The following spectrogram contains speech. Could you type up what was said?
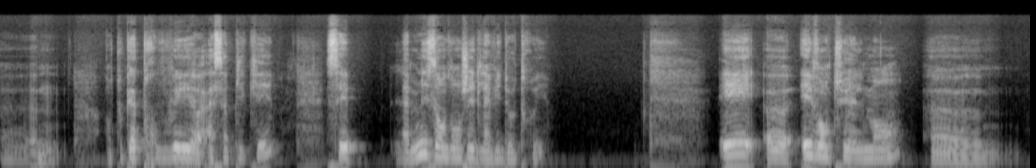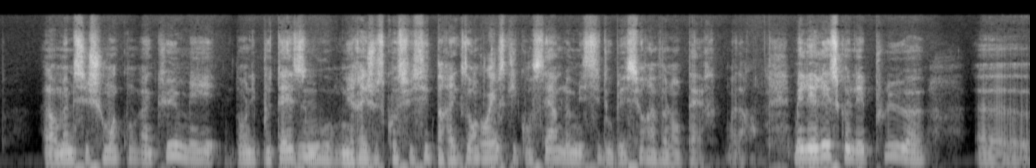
en tout cas, trouver à s'appliquer. C'est la mise en danger de la vie d'autrui et éventuellement, alors même si je suis moins convaincue, mais dans l'hypothèse où mm. on irait jusqu'au suicide, par exemple, tout ce qui concerne l'homicide ou blessure involontaire. Voilà. Mais les risques les plus euh,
